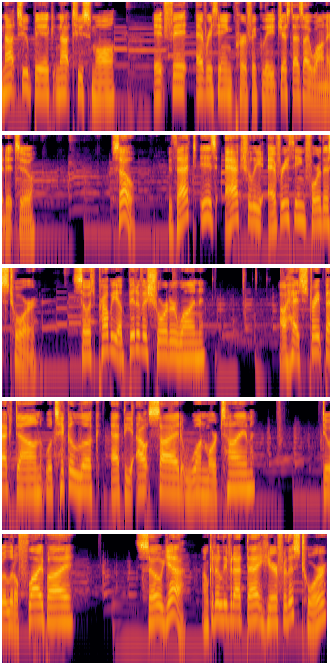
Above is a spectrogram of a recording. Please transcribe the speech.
Not too big, not too small. It fit everything perfectly, just as I wanted it to. So, that is actually everything for this tour. So it's probably a bit of a shorter one. I'll head straight back down. We'll take a look at the outside one more time. Do a little flyby. So yeah, I'm gonna leave it at that here for this tour.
